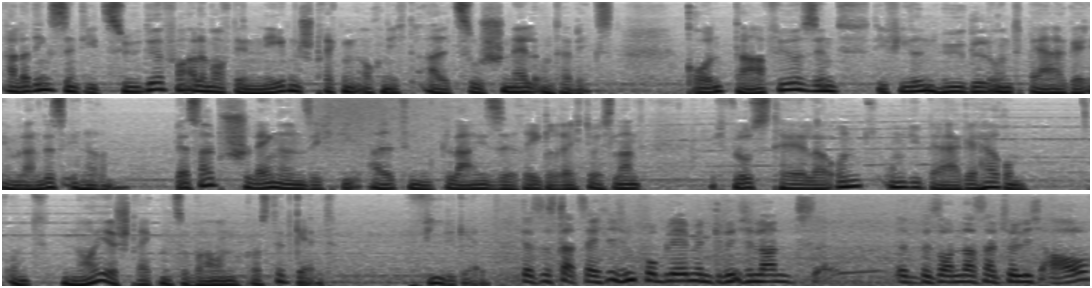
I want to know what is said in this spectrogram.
Allerdings sind die Züge vor allem auf den Nebenstrecken auch nicht allzu schnell unterwegs. Grund dafür sind die vielen Hügel und Berge im Landesinneren. Deshalb schlängeln sich die alten Gleise regelrecht durchs Land, durch Flusstäler und um die Berge herum. Und neue Strecken zu bauen kostet Geld. Viel Geld. Das ist tatsächlich ein Problem in Griechenland, äh, besonders natürlich auch.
